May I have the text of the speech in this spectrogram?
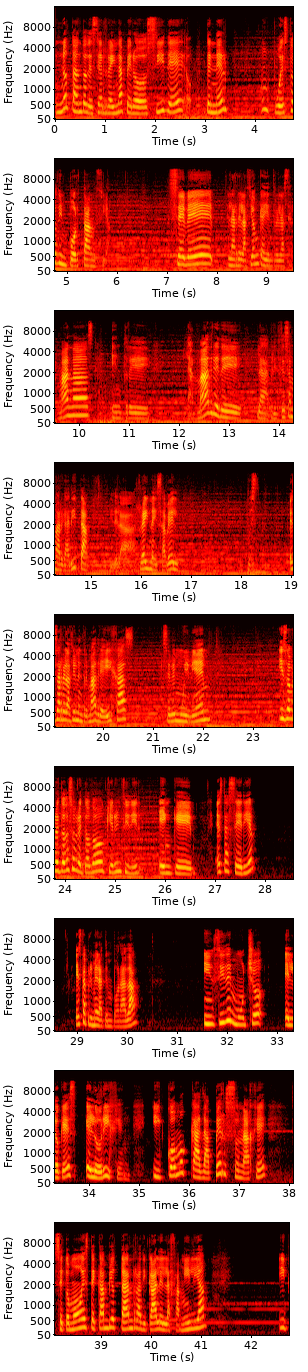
no tanto de ser reina, pero sí de tener un puesto de importancia. Se ve la relación que hay entre las hermanas, entre la madre de la princesa Margarita y de la reina Isabel. Pues esa relación entre madre e hijas se ve muy bien. Y sobre todo, sobre todo, quiero incidir en que esta serie, esta primera temporada, incide mucho en lo que es el origen y cómo cada personaje se tomó este cambio tan radical en la familia y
